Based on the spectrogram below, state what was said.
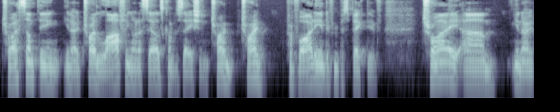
Try something, you know, try laughing on a sales conversation. Try try providing a different perspective. Try um, you know,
